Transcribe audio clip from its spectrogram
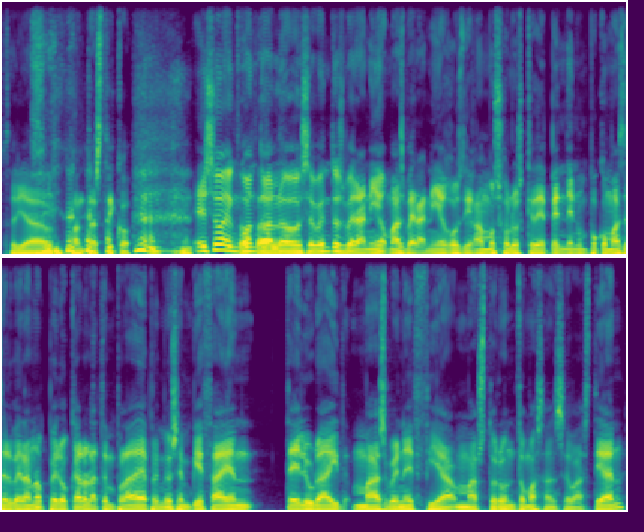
Sería fantástico. Eso en cuanto a los eventos veraniegos, más veraniegos, digamos, o los que dependen un poco más del verano, pero claro, la temporada de premios empieza en Telluride más Venecia más Toronto más San Sebastián.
